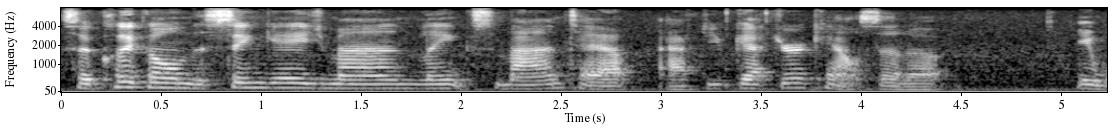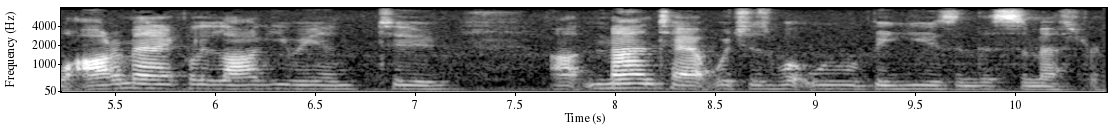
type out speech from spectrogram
So click on the Cengage MindLinks MindTap after you've got your account set up it will automatically log you in to uh, MindTap, which is what we will be using this semester.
